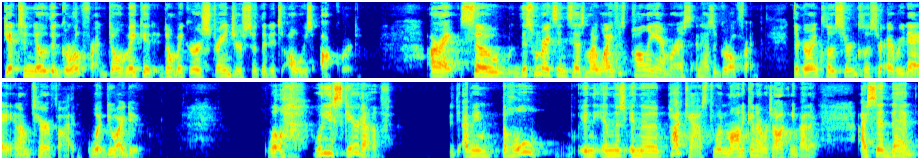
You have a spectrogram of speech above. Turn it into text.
Get to know the girlfriend. Don't make it, don't make her a stranger so that it's always awkward. All right, so this one writes in and says, my wife is polyamorous and has a girlfriend. They're growing closer and closer every day and I'm terrified. What do I do? Well, what are you scared of? I mean, the whole in in the in the podcast when Monica and I were talking about it, I said then,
